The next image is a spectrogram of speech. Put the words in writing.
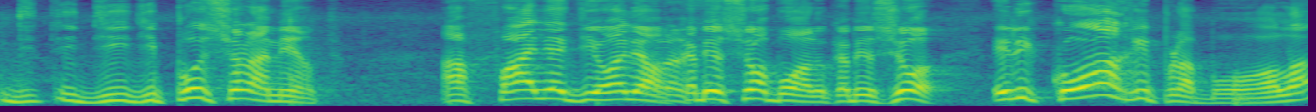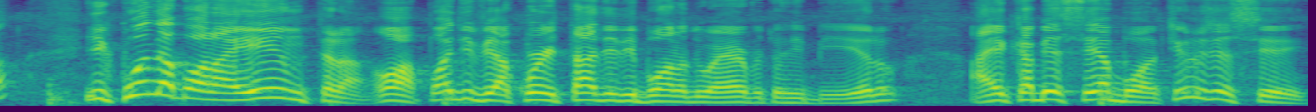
de, de, de, posicionamento. A falha de, olha, ó, cabeceou a bola, cabeceou. Ele corre para a bola e quando a bola entra, ó, pode ver a cortada de bola do Everton Ribeiro. Aí cabeceia a bola. Tira o GC aí.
